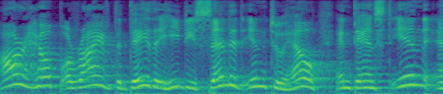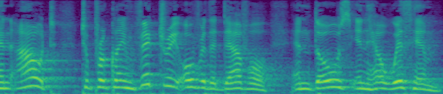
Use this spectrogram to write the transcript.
Our help arrived the day that he descended into hell and danced in and out to proclaim victory over the devil and those in hell with him.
